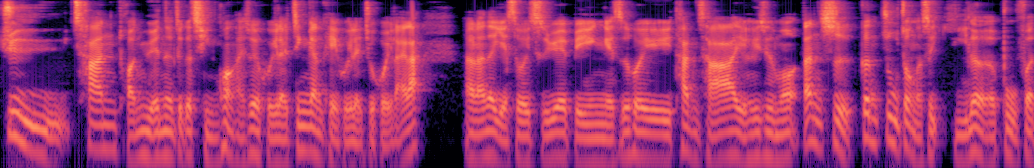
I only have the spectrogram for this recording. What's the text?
聚餐团圆的这个情况，还是会回来，尽量可以回来就回来啦。当然呢，也是会吃月饼，也是会探茶，也会什么，但是更注重的是娱乐的部分。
